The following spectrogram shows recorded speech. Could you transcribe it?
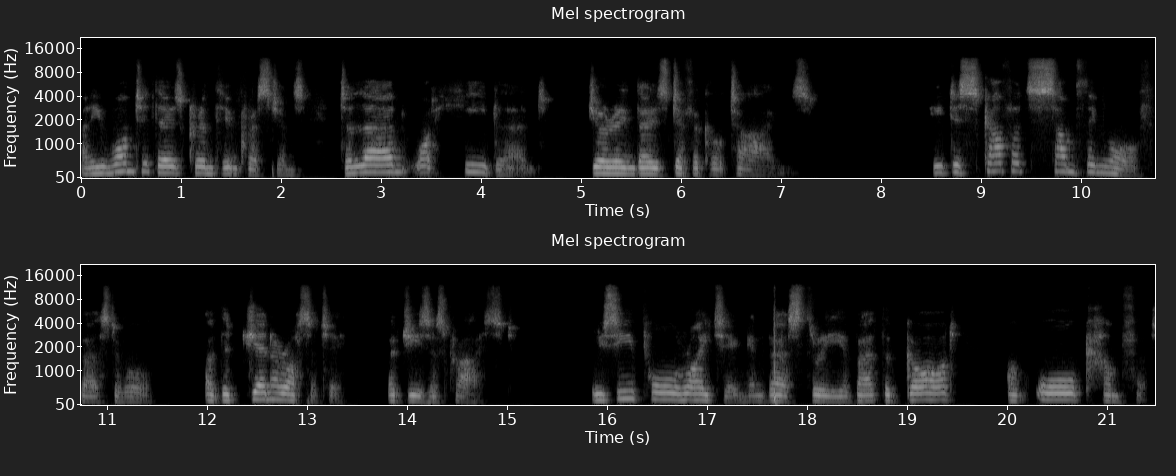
And he wanted those Corinthian Christians to learn what he'd learned during those difficult times. He discovered something more, first of all, of the generosity of Jesus Christ. We see Paul writing in verse 3 about the God of all comfort.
